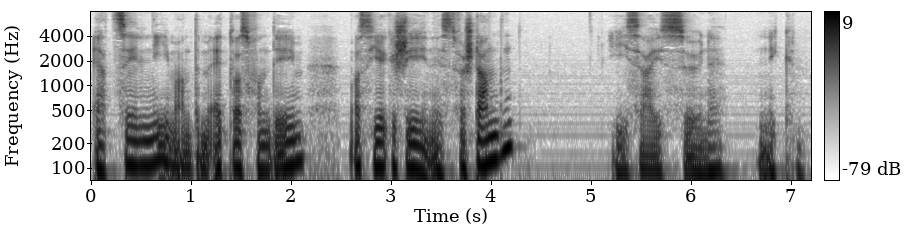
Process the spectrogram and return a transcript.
Erzähl niemandem etwas von dem, was hier geschehen ist. Verstanden? Isais Söhne nicken.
